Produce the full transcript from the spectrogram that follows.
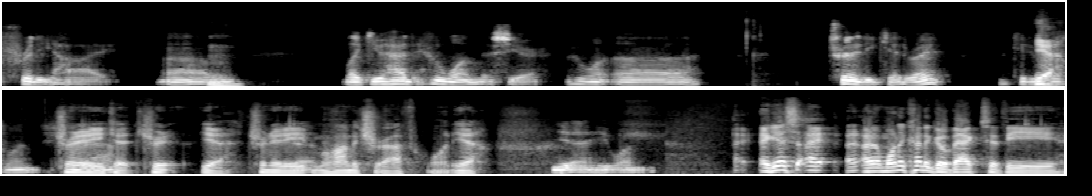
pretty high. Um, mm. Like you had who won this year? Who won? Uh, Trinity kid, right? yeah, Trinity kid. Tri- yeah, Trinity. Yeah. Mohammed Sharaf won. Yeah, yeah, he won. I, I guess I I want to kind of go back to the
